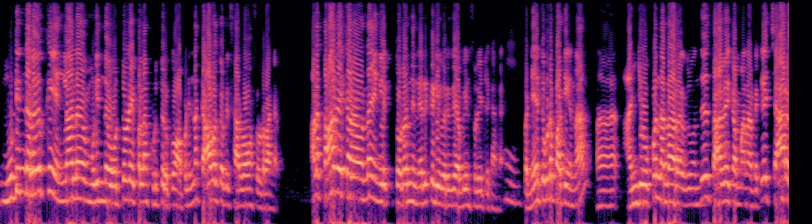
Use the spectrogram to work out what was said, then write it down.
முடிந்த அளவுக்கு எங்களால முடிந்த ஒத்துழைப்பெல்லாம் கொடுத்துருக்கோம் அப்படின்னு தான் காவல்துறை சார்பாகவும் சொல்றாங்க ஆனா தாவேக்காரன் தான் எங்களுக்கு தொடர்ந்து நெருக்கடி வருது அப்படின்னு சொல்லிட்டு இருக்காங்க. இப்ப நேத்து கூட பாத்தீங்கன்னா அஞ்சு ஒப்பந்ததாரர்கள் வந்து தாவேக்கா மாநாட்டுக்கு சேர்.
